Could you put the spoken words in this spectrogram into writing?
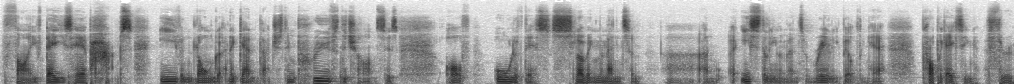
five days here, perhaps even longer. And again, that just improves the chances of all of this slowing momentum. Uh, and easterly momentum really building here, propagating through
